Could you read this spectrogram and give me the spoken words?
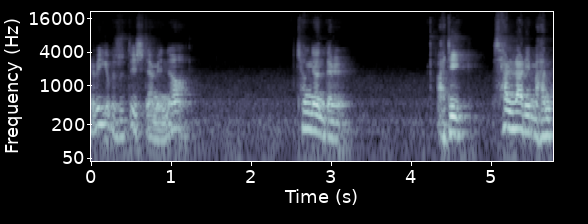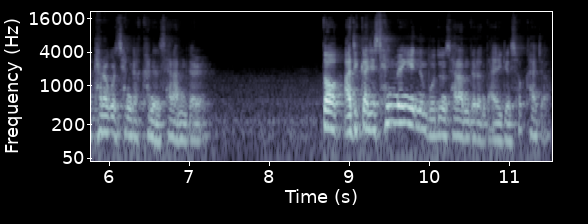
여러분 이게 무슨 뜻이냐면요. 청년들 아직 살 날이 많다라고 생각하는 사람들 또 아직까지 생명이 있는 모든 사람들은 나에게 속하죠.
